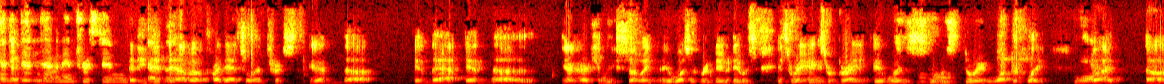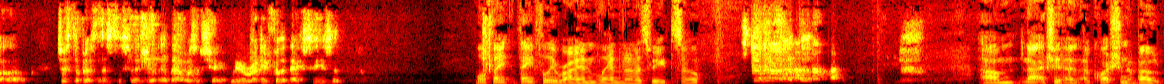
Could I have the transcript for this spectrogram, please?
and he and, didn't have an interest in, and he didn't have a financial interest in uh, in that in uh, Young Hercules, so it, it, wasn't renewed. It was its ratings were great. It was mm-hmm. it was doing wonderfully, yeah. but uh, just a business decision, and that was a shame. We were ready for the next season. Well, th- thankfully Ryan landed on his feet. So, um, now actually, a, a, question about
